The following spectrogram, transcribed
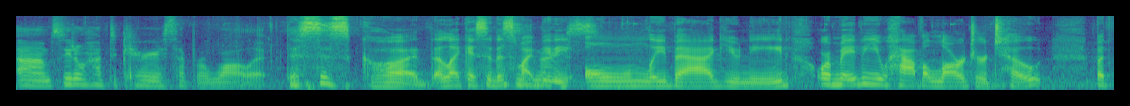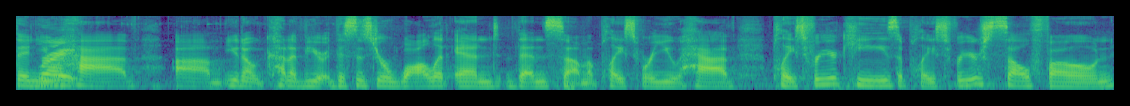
um, so you don't have to carry a separate wallet. This is good. Like I said, this, this might be the only bag you need, or maybe you have a larger tote, but then you right. have, um, you know, kind of your, this is your wallet and then some, a place where you have place for your keys, a place for your cell phone,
